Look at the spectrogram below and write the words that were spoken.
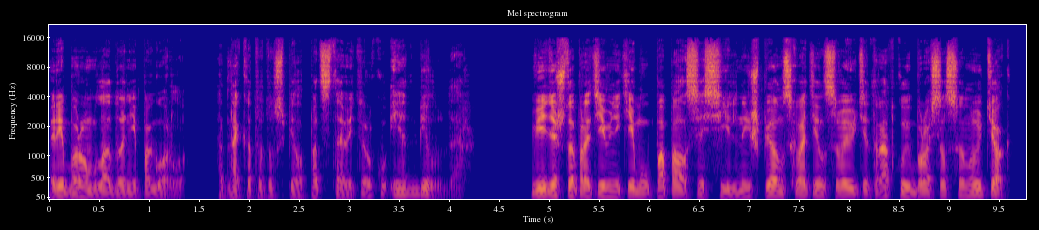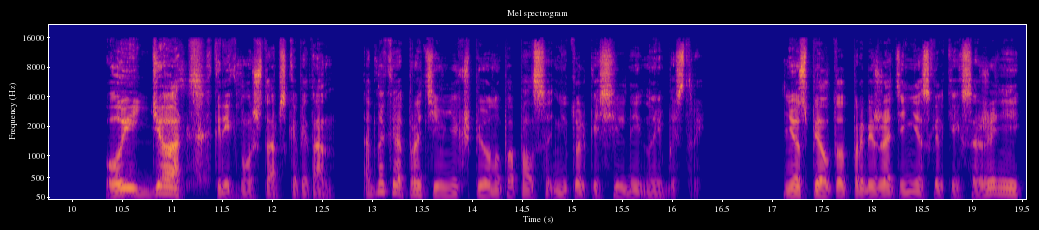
ребром ладони по горлу. Однако тот успел подставить руку и отбил удар. Видя, что противник ему попался сильный, шпион схватил свою тетрадку и бросился на утек. «Уйдет!» — крикнул штабс-капитан. Однако противник шпиону попался не только сильный, но и быстрый. Не успел тот пробежать и нескольких сажений,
